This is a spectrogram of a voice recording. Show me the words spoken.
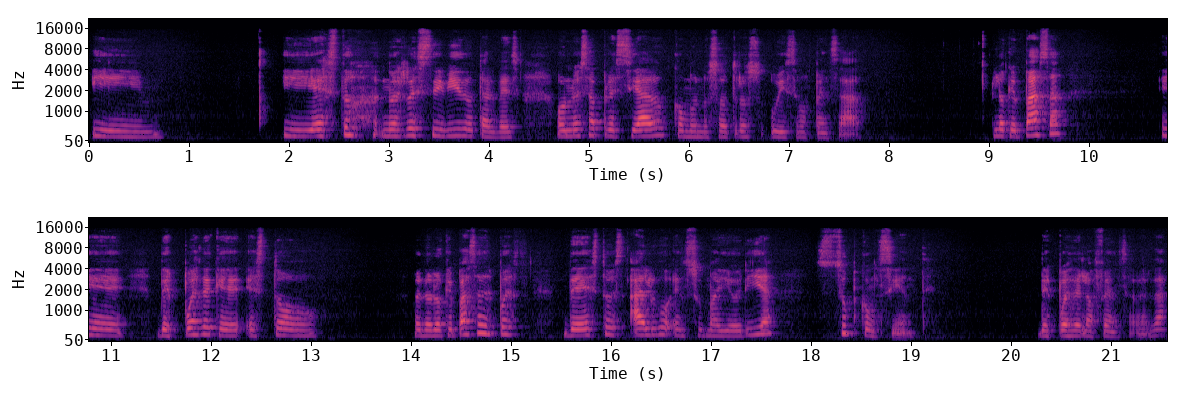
y, y esto no es recibido tal vez o no es apreciado como nosotros hubiésemos pensado. Lo que pasa eh, después de que esto, bueno, lo que pasa después de esto es algo en su mayoría subconsciente, después de la ofensa, ¿verdad?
